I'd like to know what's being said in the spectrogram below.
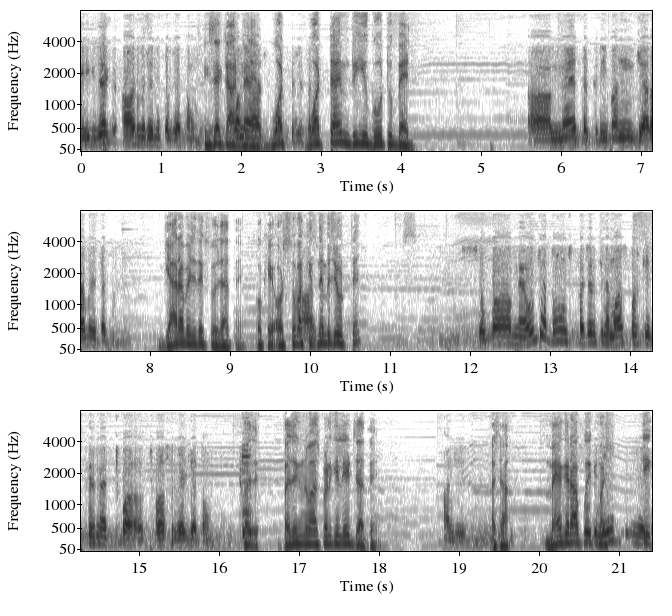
एग्जैक्ट आठ बजे निकल जाता हूँ। एग्जैक्ट आठ बजे। What what time do you go to bed मैं तकरीबन ग्यारह बजे तक। ग्यारह बजे तक सो जाते हैं ओके और सुबह हाँ कितने बजे उठते हैं? सुबह मैं उठ जाता हूँ फजर की नमाज़ पढ़ के फिर मैं थोड़ा सा लेट जाता हूँ। फजर की नमाज़ पढ़ के लेट जाते हैं? हाँ जी। अच्छा मैं अगर आपको एक मश... एक,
